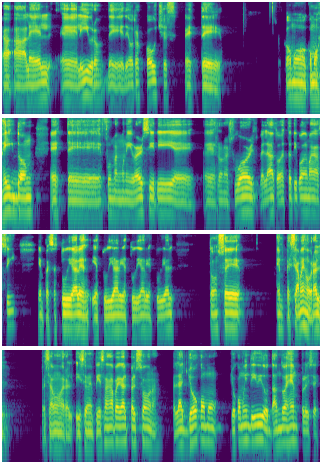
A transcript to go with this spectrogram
a, leer eh, libros de, otros coaches, este, como, como Higdon, este, Fullman University, eh, eh, Runner's World, ¿verdad? Todo este tipo de magazine. Y empecé a estudiar y estudiar y estudiar y estudiar. Entonces, empecé a mejorar, empecé a mejorar y se me empiezan a pegar personas, ¿verdad? Yo como, yo como individuo dando ejemplo, dice,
